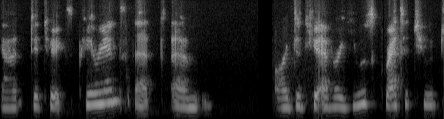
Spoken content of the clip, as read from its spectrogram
yeah, did you experience that, um, or did you ever use gratitude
